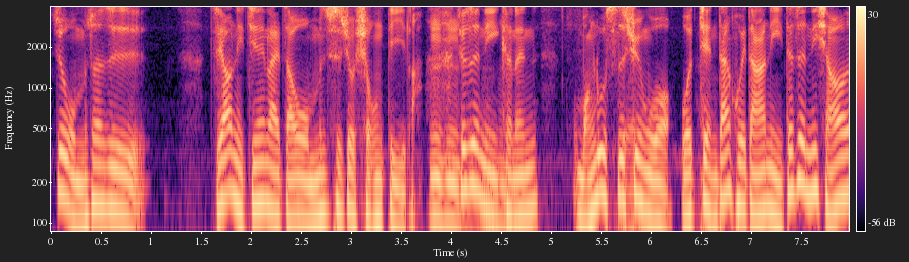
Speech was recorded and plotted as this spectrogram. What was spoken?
就我们算是，只要你今天来找我我们是就兄弟啦，嗯哼就是你可能。网络私讯我，我简单回答你。但是你想要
